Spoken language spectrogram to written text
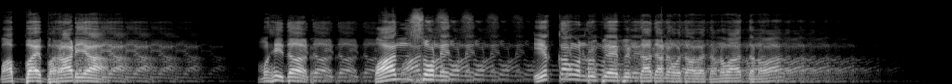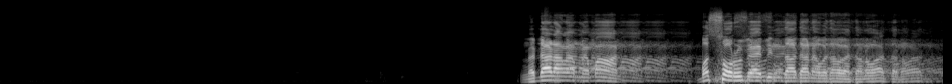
બાપભાઈ ભરાડિયા. મહીદર પાંચસો ને એકાવન રૂપિયા આપીને દાદાને વધાવે. ધન્યવાદ ધન્યવાદ નડાડાના મહેમાન બસો રૂપિયા આપીને દાદાને વધાવે. ધન્યવાદ ધન્યવાદ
